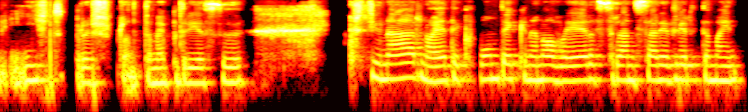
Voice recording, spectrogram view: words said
isto depois, pronto, também poderia-se questionar, não é? Até que ponto é que na nova era será necessário haver também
